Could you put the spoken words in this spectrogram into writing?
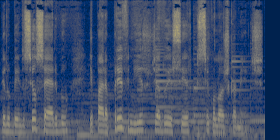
pelo bem do seu cérebro e para prevenir de adoecer psicologicamente.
